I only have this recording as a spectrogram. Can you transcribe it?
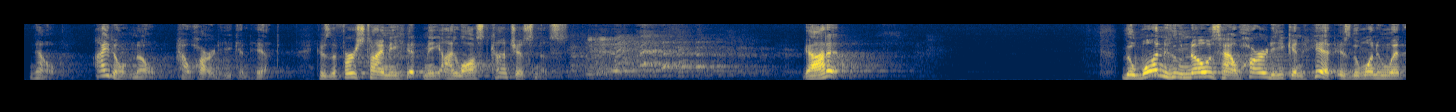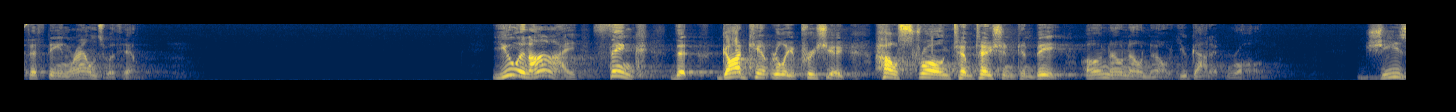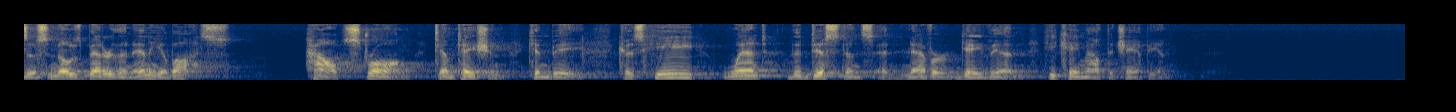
No, I don't know how hard he can hit. Because the first time he hit me, I lost consciousness. Got it? The one who knows how hard he can hit is the one who went 15 rounds with him. You and I think that God can't really appreciate how strong temptation can be. Oh, no, no, no. You got it wrong. Jesus knows better than any of us how strong temptation can be because he went the distance and never gave in. He came out the champion.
